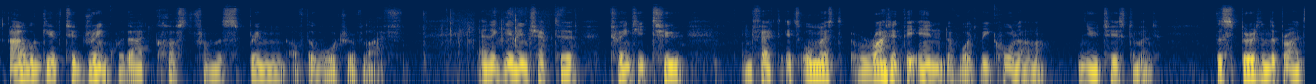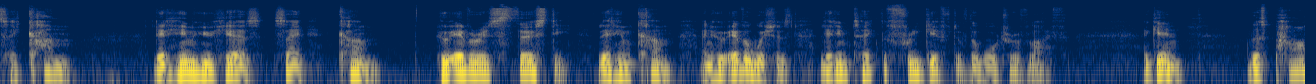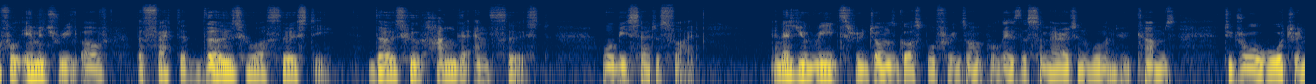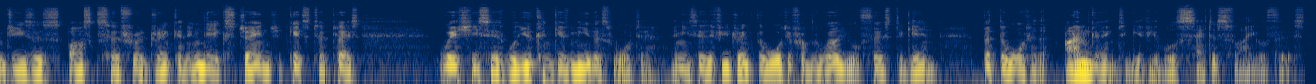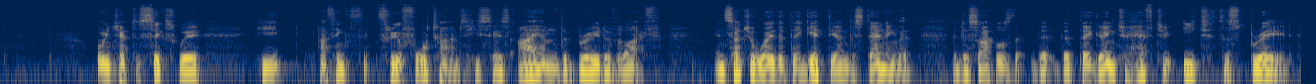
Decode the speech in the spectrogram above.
I will give to drink without cost from the spring of the water of life. And again in chapter 22. In fact, it's almost right at the end of what we call our New Testament. The Spirit and the bride say, Come. Let him who hears say, Come. Whoever is thirsty, let him come. And whoever wishes, let him take the free gift of the water of life. Again, this powerful imagery of the fact that those who are thirsty, those who hunger and thirst, will be satisfied. And as you read through John's Gospel, for example, there's the Samaritan woman who comes to draw water, and Jesus asks her for a drink. And in the exchange, it gets to a place where she says, Well, you can give me this water. And he says, If you drink the water from the well, you'll thirst again. But the water that I'm going to give you will satisfy your thirst. Or in chapter 6, where he, I think th- three or four times, he says, I am the bread of life in such a way that they get the understanding that the disciples that, that, that they're going to have to eat this bread,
